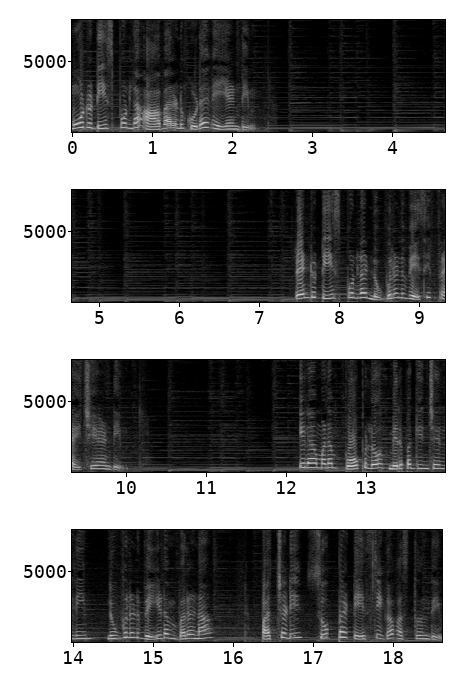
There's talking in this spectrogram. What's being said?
మూడు టీ స్పూన్ల ఆవాలను కూడా వేయండి. రెండు టీ స్పూన్ల నువ్వులను వేసి ఫ్రై చేయండి. ఇలా మనం పోపులో మిరపగింజల్ని నువ్వులను వేయడం వలన పచ్చడి సూపర్ టేస్టీగా వస్తుంది.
